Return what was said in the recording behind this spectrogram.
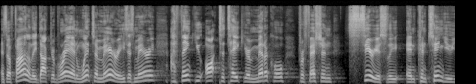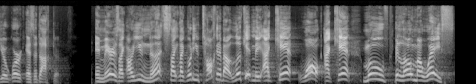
And so finally, Dr. Brand went to Mary. He says, Mary, I think you ought to take your medical profession seriously and continue your work as a doctor. And Mary's like, Are you nuts? Like, like, what are you talking about? Look at me. I can't walk. I can't move below my waist.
